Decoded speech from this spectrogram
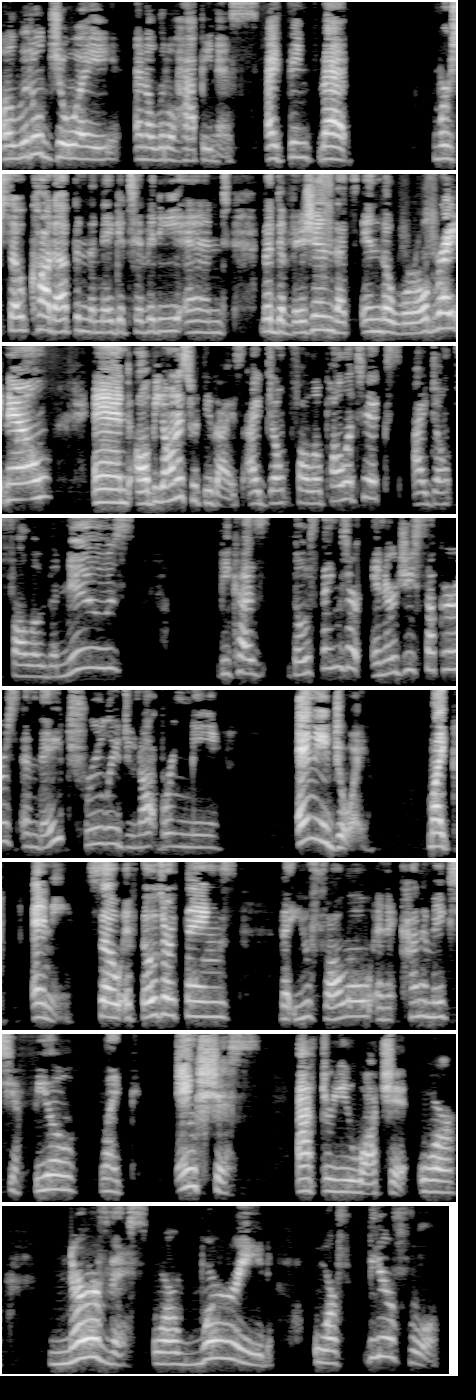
a little joy and a little happiness. I think that we're so caught up in the negativity and the division that's in the world right now. And I'll be honest with you guys, I don't follow politics, I don't follow the news because those things are energy suckers and they truly do not bring me any joy. Like any. So if those are things that you follow and it kind of makes you feel like anxious after you watch it or nervous or worried or fearful,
